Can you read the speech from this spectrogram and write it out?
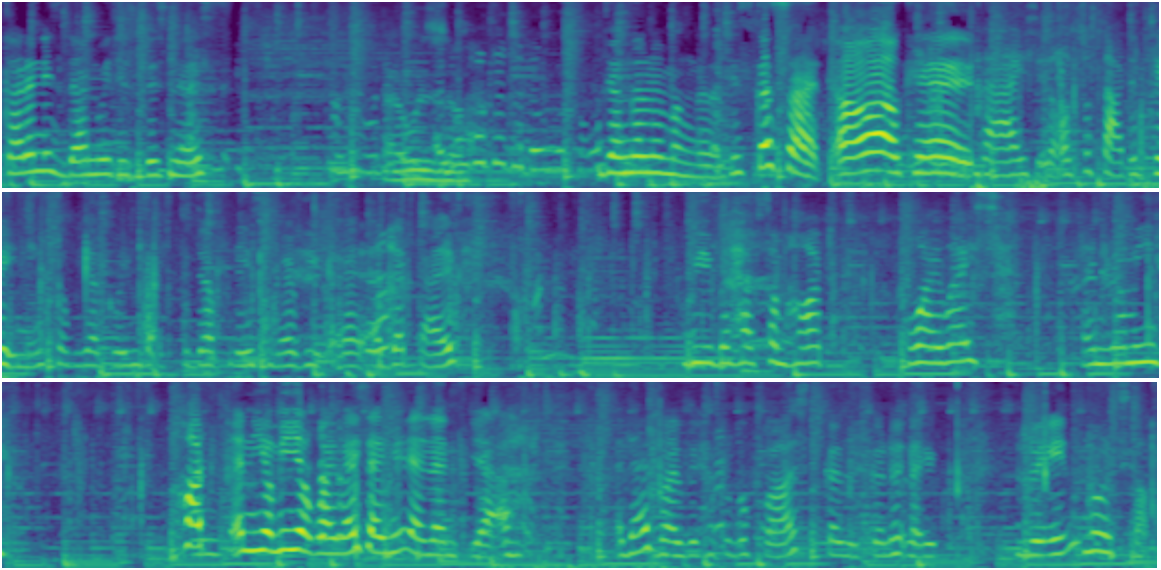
Karan is done with his business. I was. Uh, Jungle mein mangal. Kiska साथ? Oh, okay. Guys, it also started raining, so we are going back to the place where we were at that time. We will have some hot Wai Wais and yummy. Hot and yummy Wai Wais, I mean, and then yeah. And that's why we have to go fast because it's gonna like rain. no, it stopped.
